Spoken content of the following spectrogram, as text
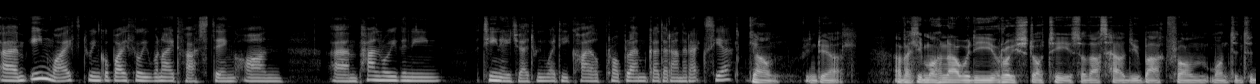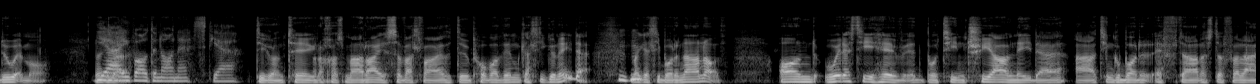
um, unwaith dwi'n gobeithio i wneud fasting, ond um, pan roeddwn i'n teenager, dwi'n wedi cael problem gyda'r anorexia. Iawn, fi'n deall. A felly mae hwnna wedi rwystro ti, so that's held you back from wanting to do it more. Ie, yeah, i fod yn onest, ie. Yeah. Digon teg, achos mae rai sefyllfaoedd dyw pobl ddim gallu gwneud e. Mm -hmm. Mae'n gallu bod yn anodd. Ond wedes ti hefyd bod ti'n trial wneud e a ti'n gwybod yr iftar a stwff fel e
